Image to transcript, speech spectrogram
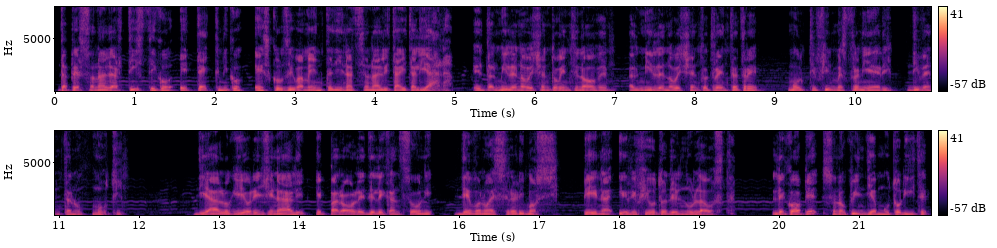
da personale artistico e tecnico esclusivamente di nazionalità italiana e dal 1929 al 1933 molti film stranieri diventano muti. Dialoghi originali e parole delle canzoni devono essere rimossi, pena il rifiuto del nulla osta. Le copie sono quindi ammutolite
